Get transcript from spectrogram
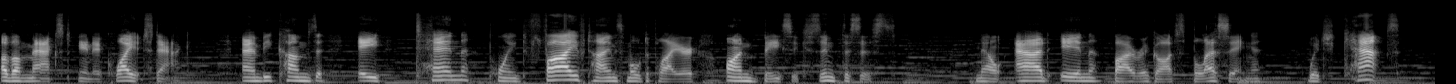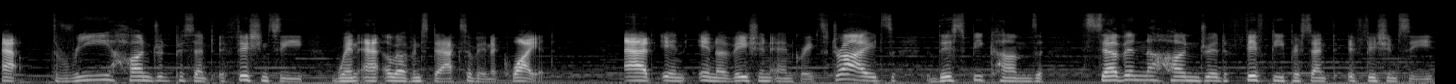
of a maxed Inner Quiet stack, and becomes a 10.5 times multiplier on basic synthesis. Now add in Byregot's Blessing, which caps at 300% efficiency when at 11 stacks of Inner Quiet add in innovation and great strides, this becomes 750% efficiency.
